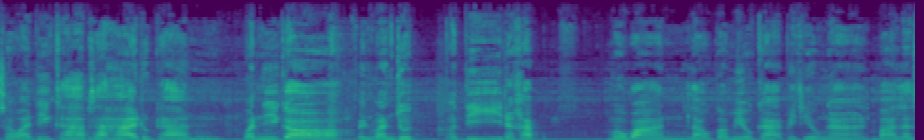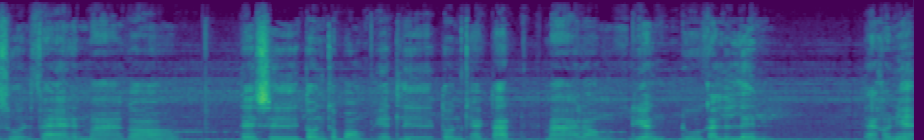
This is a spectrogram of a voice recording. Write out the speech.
สวัสดีครับสหายทุกท่าน วันนี้ก็เป็นวันหยุดพอดีนะครับ เมื่อวานเราก็มีโอกาสไปเที่ยวงาน บ้านและสวนแฟร์กันมาก็ได้ซื้อต้นกระบองเพชรหรือต้นแคคตัสมาลองเลี้ยงดูกันเล่นๆแต่คราวเนี้ย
